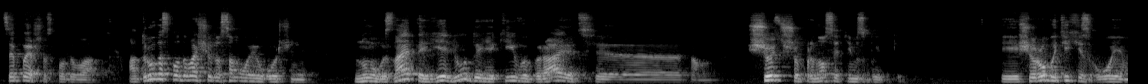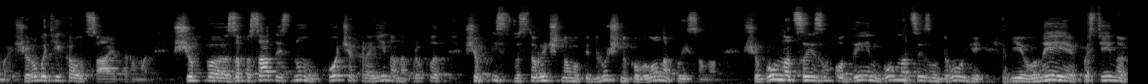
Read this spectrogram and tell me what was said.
Це перша складова. А друга складова щодо самої Угорщини. Ну, ви знаєте, є люди, які вибирають е, там щось, що приносить їм збитки і що робить їх ізгоями, що робить їх аутсайдерами, щоб е, записатись. Ну хоче країна, наприклад, щоб в історичному підручнику було написано, що був нацизм один, був нацизм другий, і вони постійно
